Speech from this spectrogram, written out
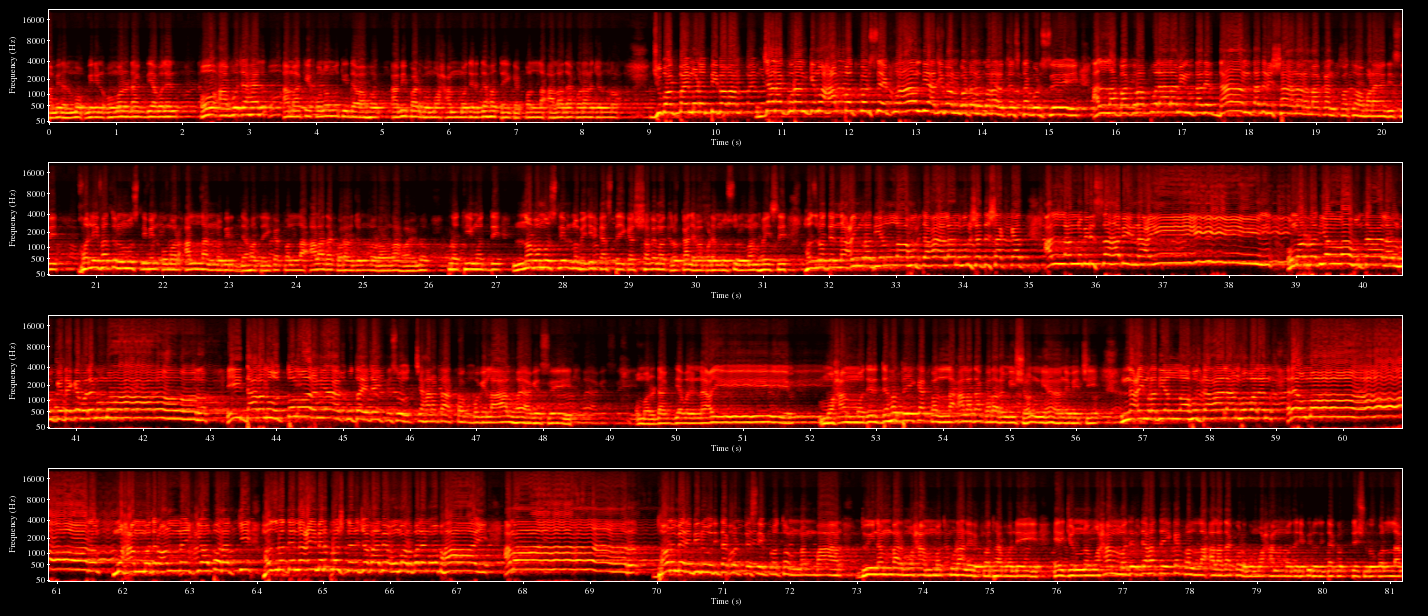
আমিরুল মুমিনিন ওমর ডাক দিয়া বলেন, ও আবু জাহেল, আমাকে অনুমতি দেওয়া হোক। আমি পারব মোহাম্মদের দেহ থেকে কল্লা আলাদা করার জন্য। যুবক ভাই, মুরব্বী বাবা, যারা কোরআনকে মহাব্বত করছে, কোরআন দিয়া জীবন গঠন করার চেষ্টা করছে, আল্লাহ পাক রব্বুল আলামিন তাদের দাম, তাদের শান আর মাকান কত বাড়ায় দিছে। খলিফাতুল মুসলিমিন ওমর আল্লাহ নবীর দেহ থেকে কল্লা আলাদা করার জন্য রওনা হইল। প্রতিমধ্যে নব মুসলিম নবীজির কাছ থেকে সবে মাত্র কালেমা পড়ে মুসলমান হয়েছে। হযরতের নাঈম রাদিয়াল্লাহু তাআলা আনহুর সাথে সাক্ষাৎ আল্লাহ নবীর সাহাবী নাঈম উমর রাদিয়াল্লাহু তাআলা আনহুকে ডেকে বলেন, উমর, এই দাঁড়াল তলোয়ার নিয়ে কোথায় যাইতেছো? চেহারাটা টকবগে লাল হয়ে গেছে। উমর ডাক দিয়া বলেন নাঈম, মুহাম্মদের দেহ থেকে কল্লা আলাদা করার মিশন নিয়ে নেমেছি। রাদিয়াল্লাহু তাআলা আনহু বলেন, রে উমর, মুহাম্মদের অন্যায় কি অপরাধ কি? হযরতে নাঈমের প্রশ্নের জবাবে উমর বলেন, ও ভাই, আমার ধর্মের বিরোধিতা করতেছে প্রথম নাম্বার। দুই নাম্বার মুহাম্মদ কোরআনের কথা বলে এর জন্য মুহাম্মদের দেহ কল্লা আলাদা করব। মুহাম্মদের বিরোধিতা করতে শুরু করলাম।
